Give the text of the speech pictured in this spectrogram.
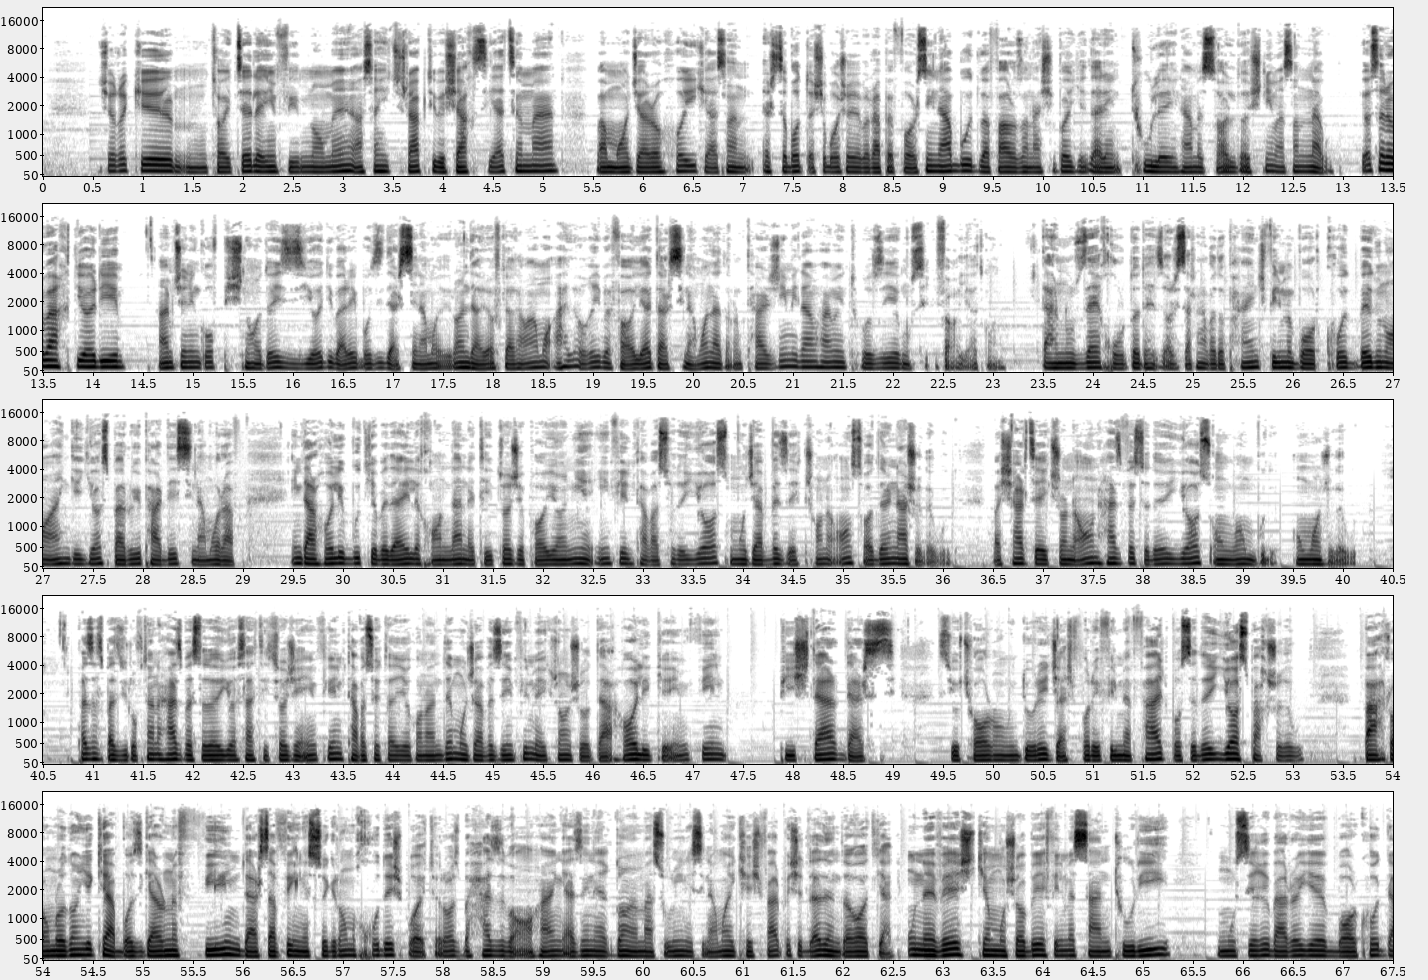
چرا که title این فیلمنامه اصلا هیچ ربطی به شخصیت من و ماجراهایی که اصلا ارتباط داشته باشه به رپ فارسی نبود و فراز و نشیبایی که در این طول این همه سال داشتیم اصلا نبود. یاسر بختیاری همچنین گفت پیشنهادهای زیادی برای بازی در سینما ایران دریافت کردم اما علاقه به فعالیت در سینما ندارم. ترجیح میدم همین توضیح موسیقی فعالیت کنم. در 19 خرداد 1395 فیلم بارکد بدون آهنگ یاس بر روی پرده سینما رفت. این در حالی بود که به دلیل خواندن تیتراژ پایانی این فیلم توسط یاس مجوز اکران آن صادر نشده بود و شرط اکران آن حذف صدای یاس عنوان بود عنوان شده بود. پس از پذیرفتن حذف صدای یا تیتراژ این فیلم توسط تهیه کننده مجوز این فیلم اکران شد در حالی که این فیلم پیشتر در 34 دوره جشنواره فیلم فجر با صدای یاس پخش شده بود. بهرام رادان یکی از بازیگران فیلم در صفحه اینستاگرام خودش با اعتراض به حذف آهنگ از این اقدام مسئولین سینمای کشور به شدت انتقاد کرد. او نوشت که مشابه فیلم سنتوری موسیقی برای بارکود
